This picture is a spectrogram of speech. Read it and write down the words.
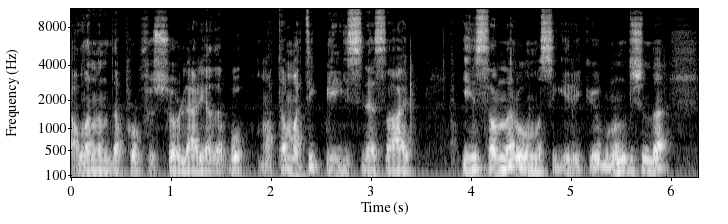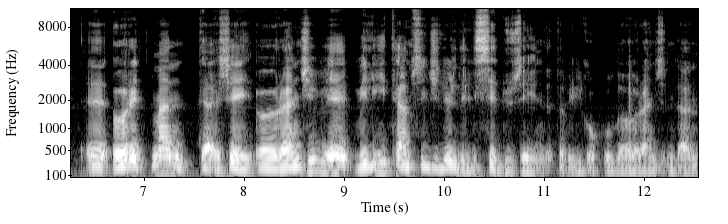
alanında profesörler ya da bu matematik bilgisine sahip insanlar olması gerekiyor. Bunun dışında e, öğretmen te- şey öğrenci ve veli temsilcileri de lise düzeyinde tabii ilkokulda öğrencinden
